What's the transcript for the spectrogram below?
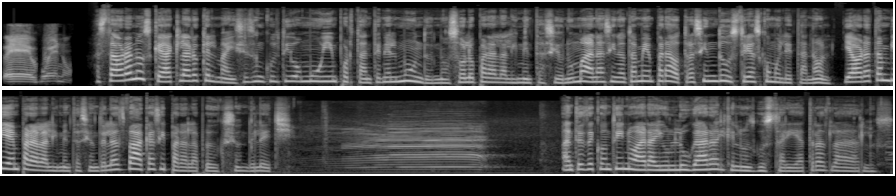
eh, bueno. Hasta ahora nos queda claro que el maíz es un cultivo muy importante en el mundo, no solo para la alimentación humana, sino también para otras industrias como el etanol, y ahora también para la alimentación de las vacas y para la producción de leche. Antes de continuar, hay un lugar al que nos gustaría trasladarlos.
